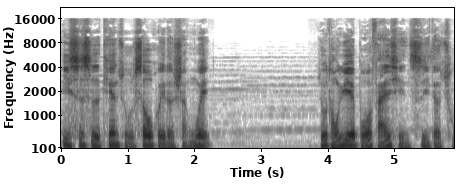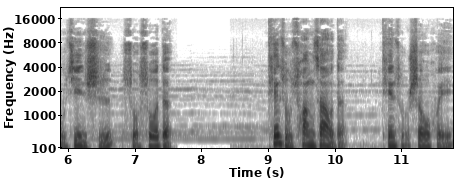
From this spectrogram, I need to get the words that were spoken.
意思是天主收回了神位，如同约伯反省自己的处境时所说的。”天主创造的，天主收回。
